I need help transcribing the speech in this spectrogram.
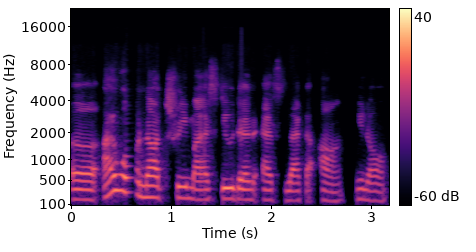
uh, I will not treat my student as like a, uh, you know,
